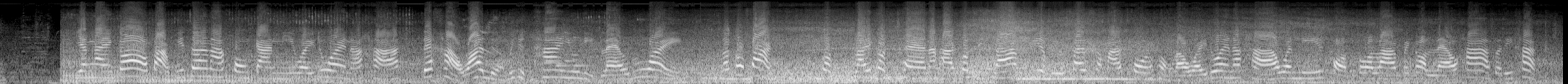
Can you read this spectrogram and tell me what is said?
ยังไงก็ฝากพิจารณาโครงการนี้ไว้ด้วยนะคะ ได้ข่าวว่าเหลือไม่ถึง 5 ยูนิตแล้วด้วย แล้วก็ฝากกดไลค์กดแชร์นะคะ กดติดตาม BWZ สมาร์ทโฟนของเราไว้ด้วยนะคะ วันนี้ขอตัวลาไปก่อนแล้วค่ะ สวัสดีค่ะ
